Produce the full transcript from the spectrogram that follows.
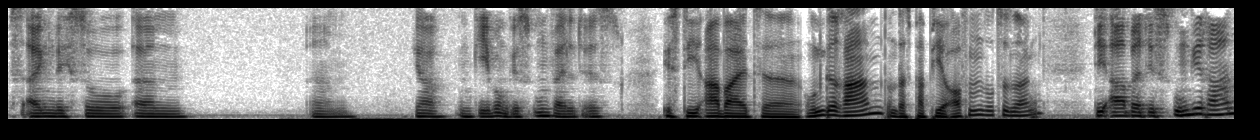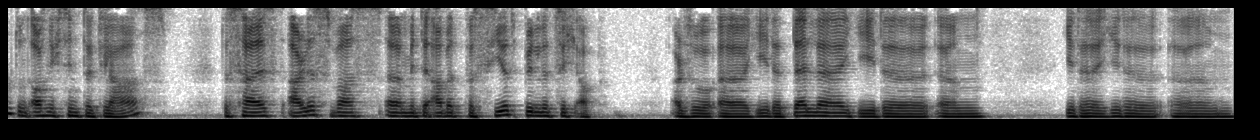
was eigentlich so ähm, ähm, ja, Umgebung ist, Umwelt ist. Ist die Arbeit äh, ungerahmt und das Papier offen sozusagen? Die Arbeit ist ungerahmt und auch nicht hinter Glas. Das heißt, alles, was äh, mit der Arbeit passiert, bildet sich ab. Also äh, jede Delle, jede, ähm, jede, jede ähm,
